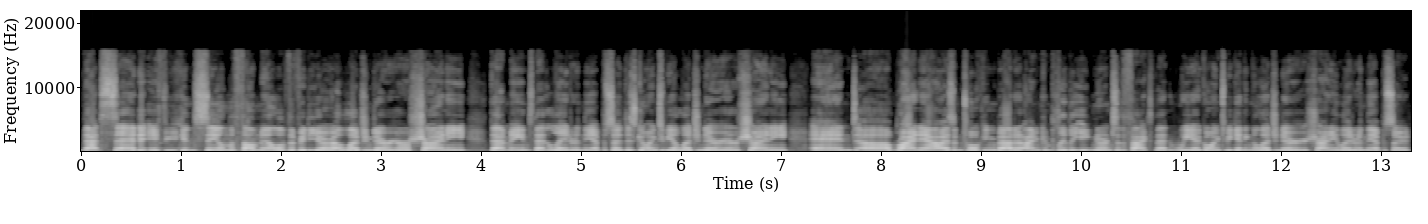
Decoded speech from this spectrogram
that said, if you can see on the thumbnail of the video a Legendary or a Shiny, that means that later in the episode there's going to be a Legendary or a Shiny, and uh, right now, as I'm talking about it, I'm completely ignorant to the fact that we are going to be getting a Legendary or Shiny later in the episode.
